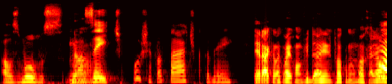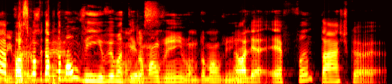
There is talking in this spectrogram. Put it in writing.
aos murros, no Não. azeite? Poxa, é fantástico também. Será que ela vai convidar a gente pra comer um É, bacalhauzinho? posso convidar para espero. tomar um vinho, viu, Vamos Matheus? tomar um vinho, vamos tomar um vinho. Olha, é fantástica.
